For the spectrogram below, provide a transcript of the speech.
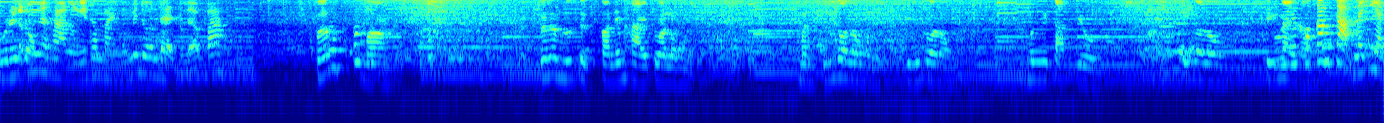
ูได้แล้วจมึบงจะทาตรงนี้ทำไม มันไม่โดนแดดอยู่แล้วป่ะ ปึ๊บมองก็เริ่มรู้สึกตอนนี้พายตัวลงเหมือนทิ้งตัวลงทิ้งตัวลง มือจับอยู่ทิ้งตัวลงทิ้งไหนเขากำกับละเอียด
